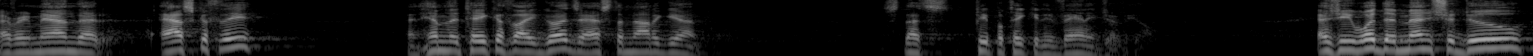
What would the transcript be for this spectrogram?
Every man that asketh thee, and him that taketh thy goods, ask them not again. So that's people taking advantage of you. As ye would that men should do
